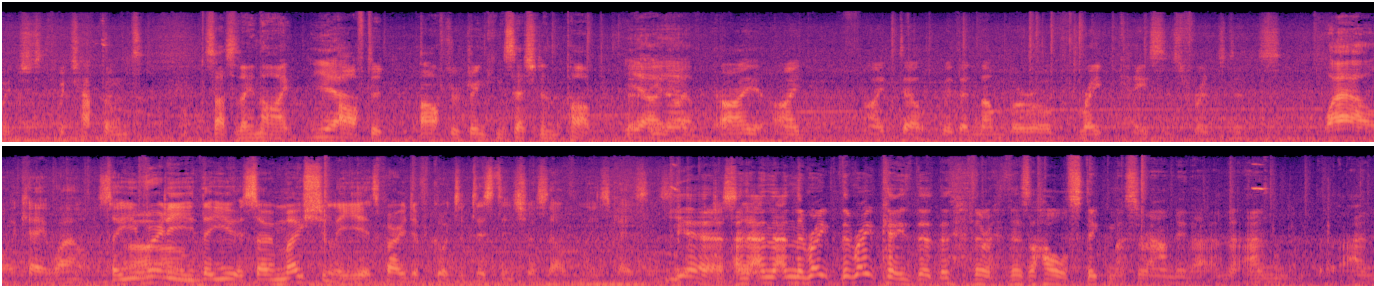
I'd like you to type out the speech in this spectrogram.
which which happened Saturday night Yeah. after after a drinking session in the pub. Yeah, you know, yeah. I, I I dealt with a number of rape cases, for instance. Wow. Okay. Wow. So you really, Um, that you, so emotionally, it's very difficult to distance yourself in these cases. Yeah, and, and, and the rape the rape case, the, the, there, there's a whole stigma surrounding that, and, and and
